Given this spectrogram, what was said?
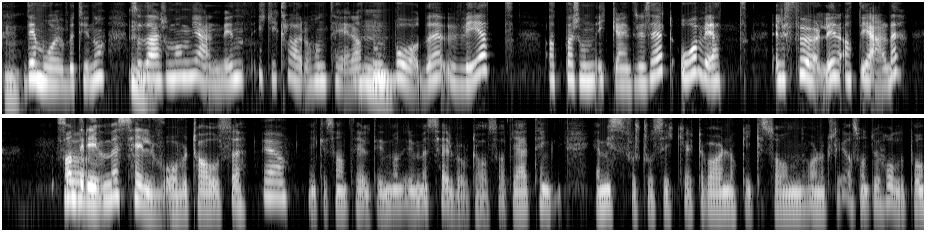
Mm. det må jo bety noe. Så Mm. det er som om hjernen din ikke klarer å håndtere at den Mm. både vet at personen ikke er interessert, og vet, eller føler at de er det. Man driver med selvovertalelse. ja. Ikke sant, hele tiden. Man driver med selvovertalelse. At jeg tenkte, jeg misforsto sikkert, det var nok ikke sånn, det var nok slik. Altså at du holder på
